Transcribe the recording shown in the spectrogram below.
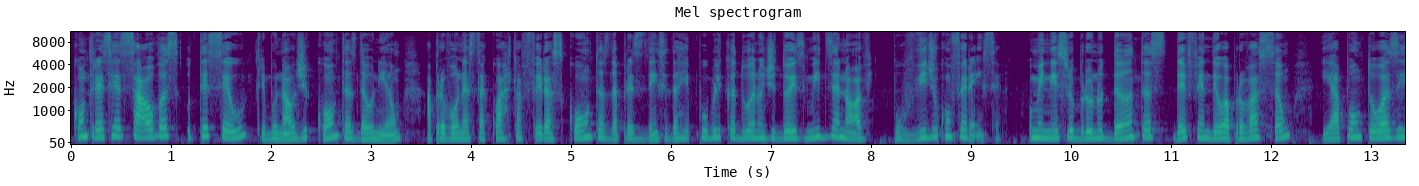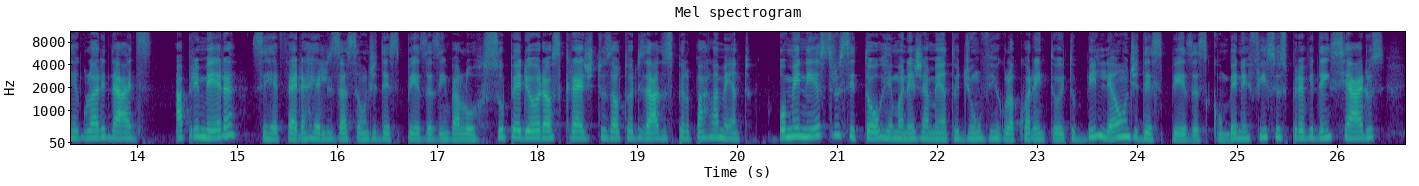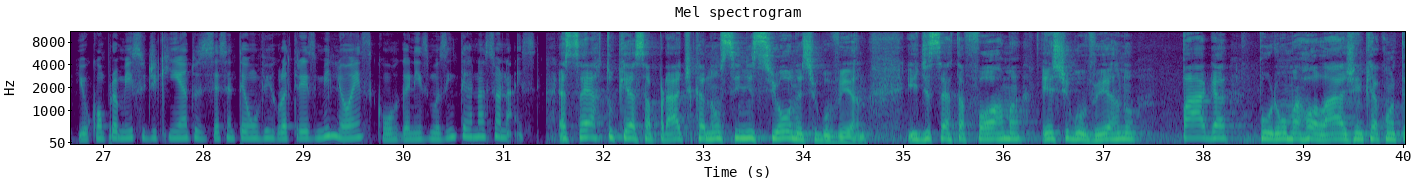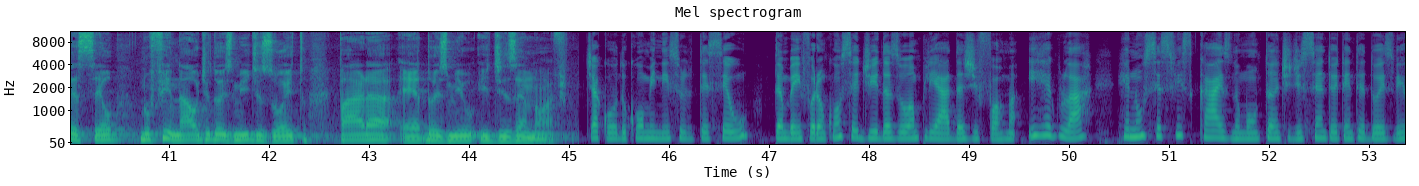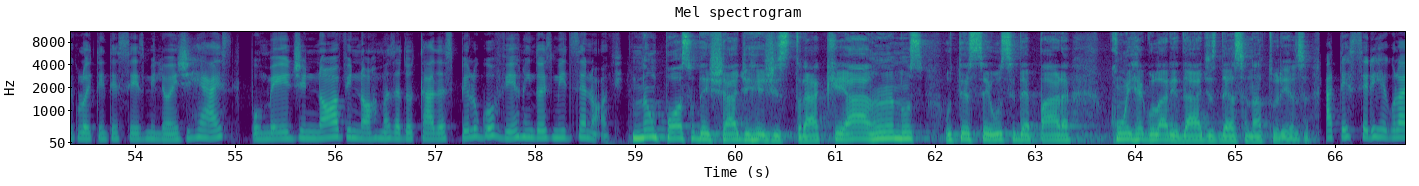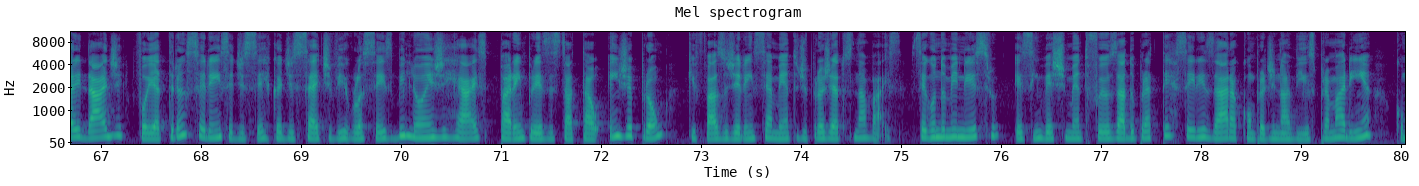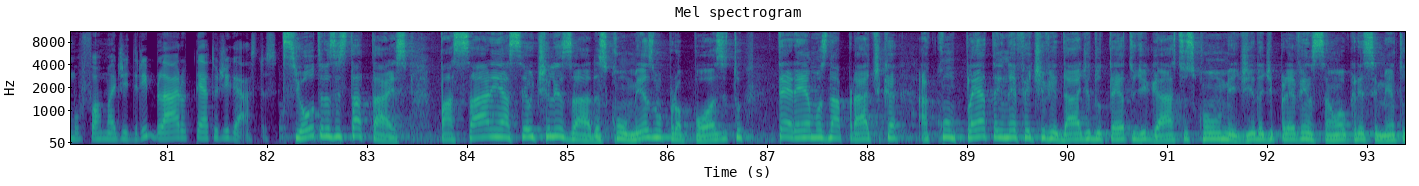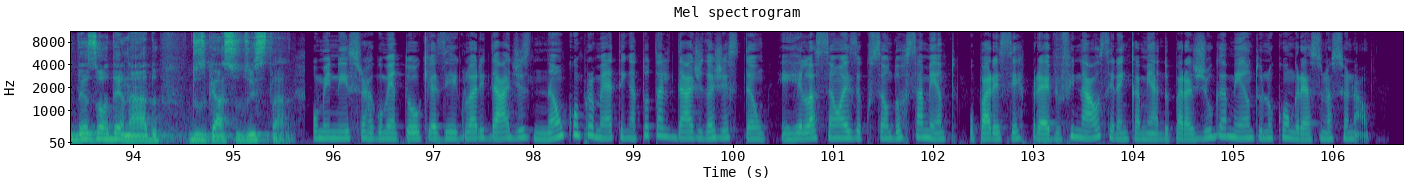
Com três ressalvas, o TCU, Tribunal de Contas da União, aprovou nesta quarta-feira as contas da Presidência da República do ano de 2019, por videoconferência. O ministro Bruno Dantas defendeu a aprovação e apontou as irregularidades. A primeira se refere à realização de despesas em valor superior aos créditos autorizados pelo parlamento. O ministro citou o remanejamento de 1,48 bilhão de despesas com benefícios previdenciários e o compromisso de 561,3 milhões com organismos internacionais. É certo que essa prática não se iniciou neste governo e, de certa forma, este governo paga por uma rolagem que aconteceu no final de 2018 para é, 2019. De acordo com o ministro do TCU, também foram concedidas ou ampliadas de forma irregular renúncias fiscais no montante de 182,86 milhões de reais por meio de nove normas adotadas pelo governo em 2019. Não posso deixar de registrar que há anos o TCU se depara com irregularidades dessa natureza. A terceira irregularidade foi a transferência de cerca de 7,6 bilhões de reais para a empresa estatal Engeprom que faz o gerenciamento de projetos navais. Segundo o ministro, esse investimento foi usado para terceirizar a compra de navios para a Marinha, como forma de driblar o teto de gastos. Se outras estatais passarem a ser utilizadas com o mesmo propósito, teremos na prática a completa inefetividade do teto de gastos como medida de prevenção ao crescimento desordenado dos gastos do Estado. O ministro argumentou que as irregularidades não comprometem a totalidade da gestão em relação à execução do orçamento. O parecer prévio final será encaminhado para julgamento no Congresso Nacional.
